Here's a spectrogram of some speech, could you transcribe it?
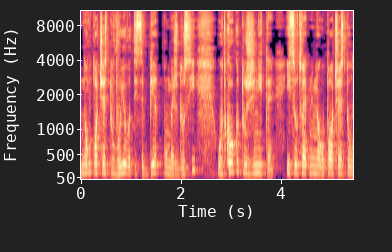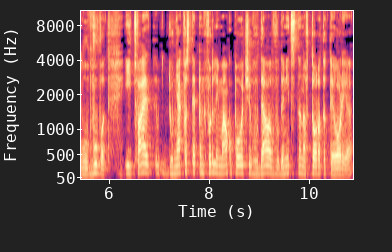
много по-често воюват и се бият помежду си, отколкото жените. И съответно и много по-често ловуват. И това е до някаква степен хвърля и малко повече вода в воденицата на втората теория,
